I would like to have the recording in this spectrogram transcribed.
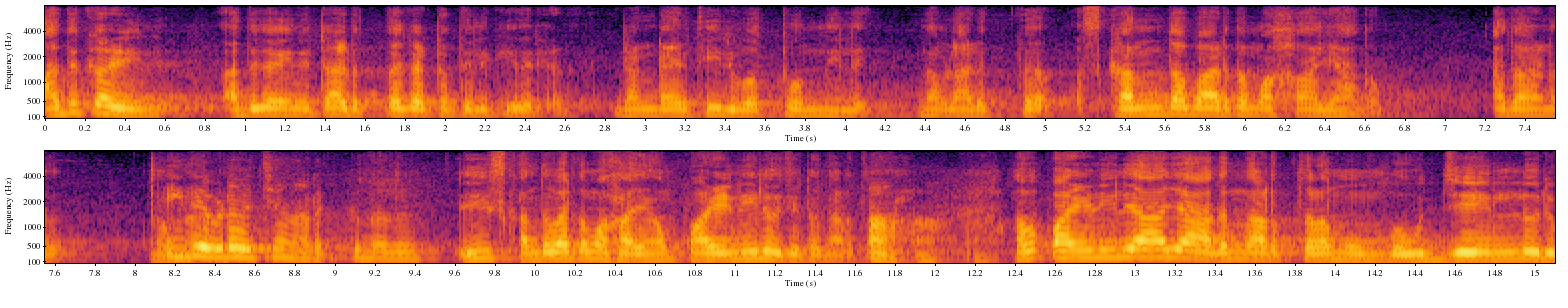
അത് കഴിഞ്ഞു അത് കഴിഞ്ഞിട്ട് അടുത്ത ഘട്ടത്തിലേക്ക് വരികയാണ്. രണ്ടായിരത്തി ഇരുപത്തി ഒന്നിൽ നമ്മൾ അടുത്ത സ്കന്ദഭാരത മഹായാഗം. അതാണ് ഇതെവിടെ വെച്ചാ നടക്കുന്നത്? ഈ സ്കന്ദഭാരത മഹായാഗം പഴനിയിൽ വെച്ചിട്ട് നടത്തുന്നത്. അപ്പൊ പഴനിയിൽ ആ യാഗം നടത്തണം മുമ്പ് ഉജ്ജയിനിൽ ഒരു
